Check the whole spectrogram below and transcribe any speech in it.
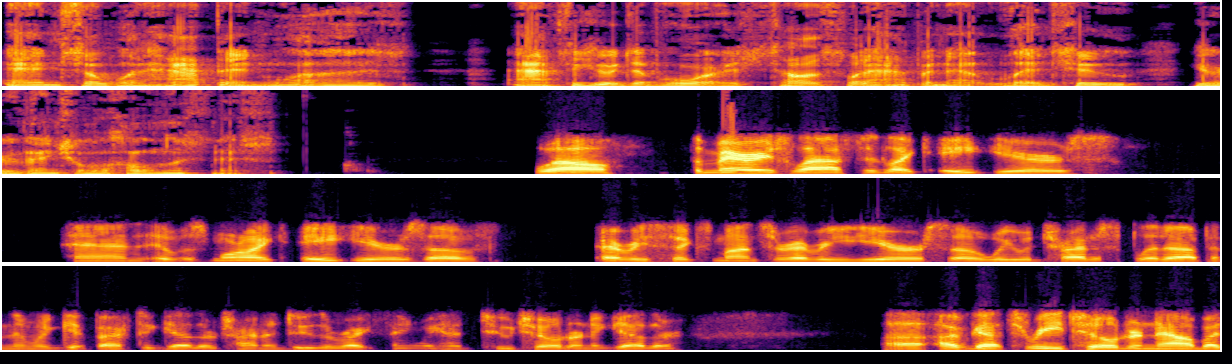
And so what happened was after your divorce, tell us what happened that led to your eventual homelessness. Well, the marriage lasted like eight years, and it was more like eight years of every six months or every year or so we would try to split up and then we'd get back together trying to do the right thing we had two children together uh, i've got three children now by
